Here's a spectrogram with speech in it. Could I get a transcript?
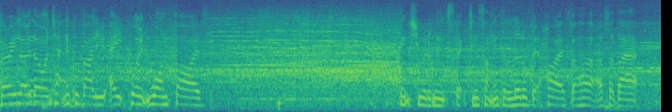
Very low, though, on technical value, 8.15. I think she would have been expecting something a little bit higher for her for that.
